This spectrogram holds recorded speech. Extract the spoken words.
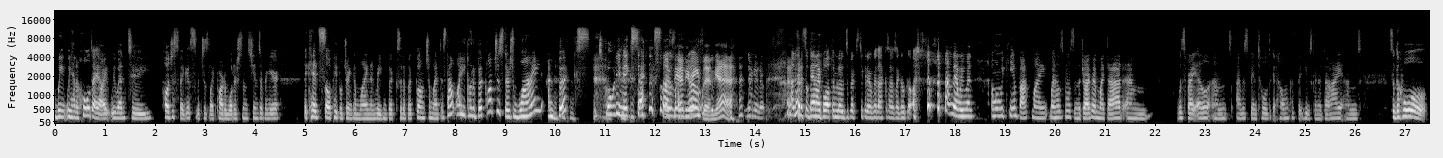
we we had a whole day out. We went to Hodges Figgis, which is like part of Waterstones Tunes over here. The kids saw people drinking wine and reading books at a book lunch and went, Is that why you go to book lunches? There's wine and books. it totally makes sense. That's I was the like, only no. reason, yeah. no, no, no. And then so then I bought them loads of books to get over that because I was like, oh God. and then we went, and when we came back, my my husband was in the driveway, my dad um was very ill, and I was being told to get home because that he was going to die. And so the whole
